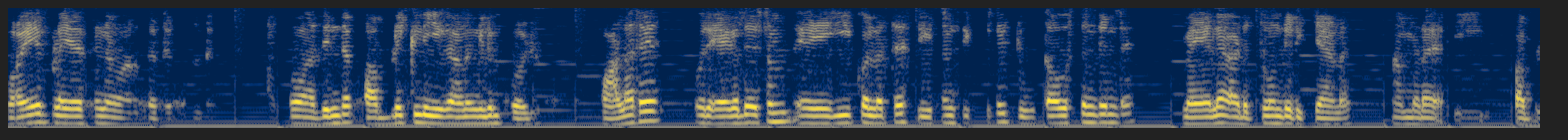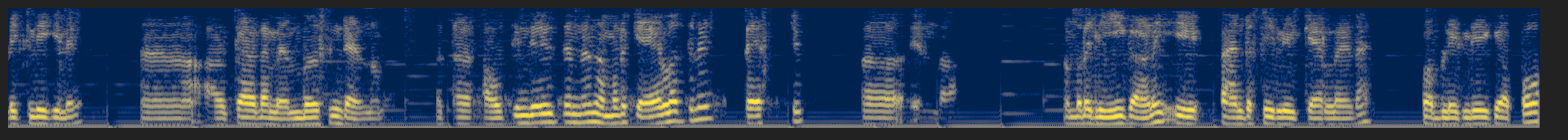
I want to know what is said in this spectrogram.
കുറെ പ്ലേയേഴ്സിനെ വളർത്തിയിട്ടുണ്ട്. അപ്പോൾ അതിന്റെ പബ്ലിക് ലീഗ് ആണെങ്കിലും പോലും വളരെ ഒരു ഏകദേശം ഈ കൊല്ലത്തെ സീസൺ സിക്സിൽ ടൂ തൗസൻഡിന്റെ മേലെ അടുത്തുകൊണ്ടിരിക്കുകയാണ് നമ്മുടെ ഈ പബ്ലിക് ലീഗിലെ ആൾക്കാരുടെ മെമ്പേഴ്സിന്റെ എണ്ണം. സൗത്ത് ഇന്ത്യയിൽ തന്നെ നമ്മുടെ കേരളത്തിലെ ബെസ്റ്റ് എന്താ നമ്മുടെ ലീഗാണ് ഈ ഫാന്റസി ലീഗ് കേരളയുടെ പബ്ലിക് ലീഗ് അപ്പോൾ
